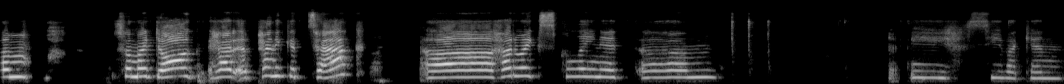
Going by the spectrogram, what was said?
um. So my dog had a panic attack. Uh, how do I explain it? Um, let me see if I can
